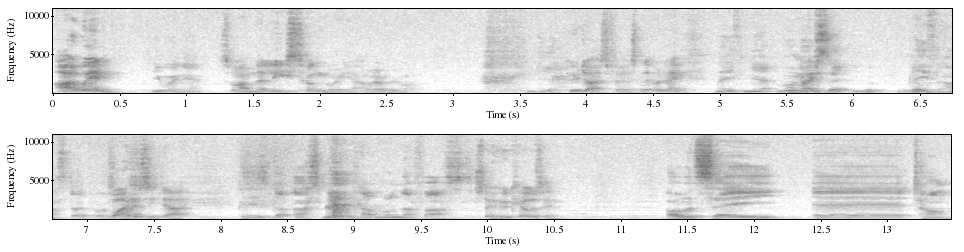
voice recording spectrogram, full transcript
I win, You win, yeah. so I'm the least hungry out of everyone. yeah. Who dies first? Little Nath. Nathan, yeah. Well, most say Nathan has to die first. Why does he die? Because he's got asthma. He can't run that fast. So who kills him? I would say uh, Tom,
